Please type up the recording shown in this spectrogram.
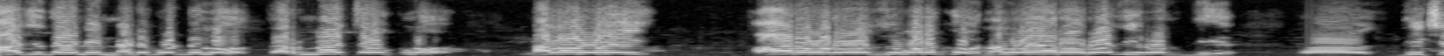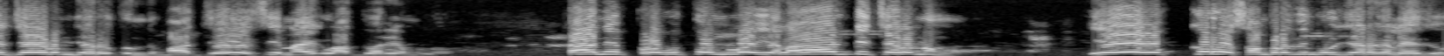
రాజధాని నడిబొడ్డులో ధర్నా చౌక్లో నలభై ఆరవ రోజు వరకు నలభై ఆరవ రోజు ఈరోజు దీక్ష చేయడం జరుగుతుంది మా జేఏసీ నాయకుల ఆధ్వర్యంలో. కానీ ప్రభుత్వంలో ఎలాంటి చలనము? ఏ ఒక్కరు సంప్రదింపులు జరగలేదు.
